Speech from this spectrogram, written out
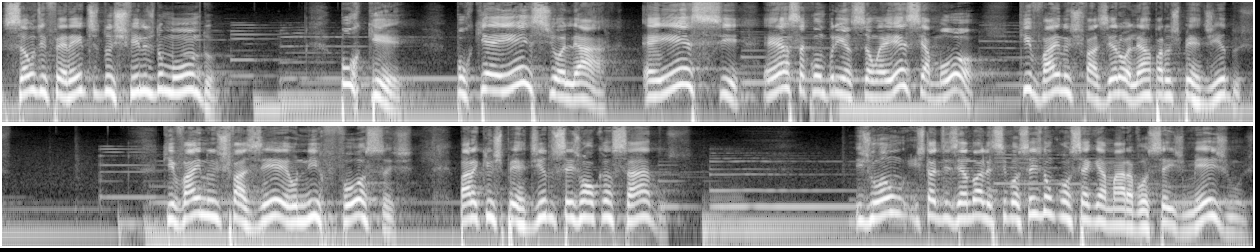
são diferentes dos filhos do mundo. Por quê? Porque é esse olhar, é esse, é essa compreensão, é esse amor que vai nos fazer olhar para os perdidos. Que vai nos fazer unir forças para que os perdidos sejam alcançados. E João está dizendo: olha, se vocês não conseguem amar a vocês mesmos,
